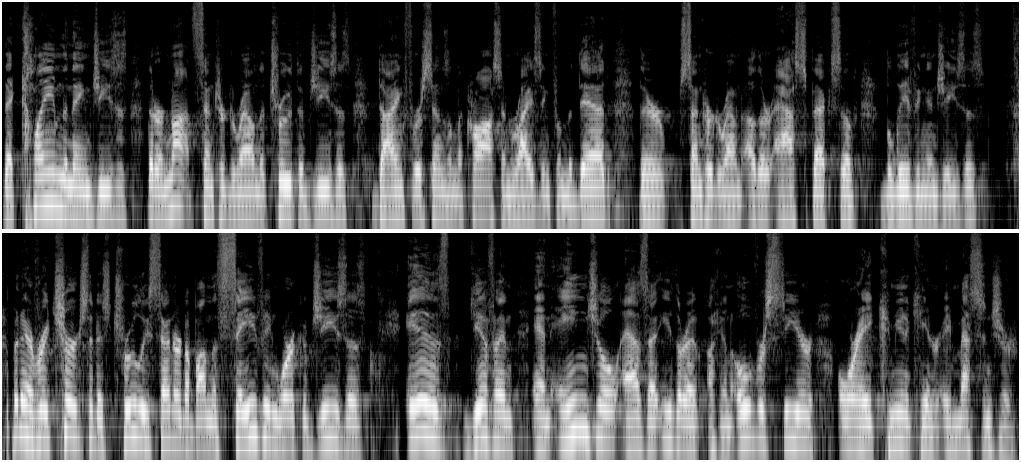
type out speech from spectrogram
that claim the name Jesus that are not centered around the truth of Jesus dying for sins on the cross and rising from the dead. They're centered around other aspects of believing in Jesus. But every church that is truly centered upon the saving work of Jesus is given an angel as a, either a, like an overseer or a communicator, a messenger.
